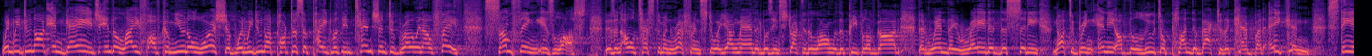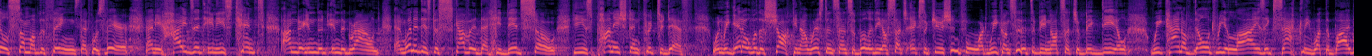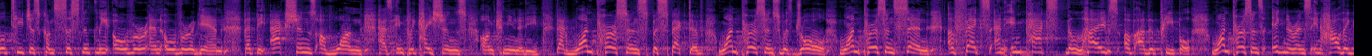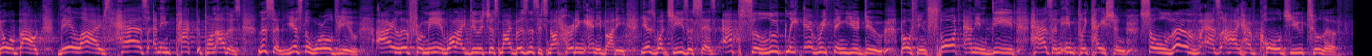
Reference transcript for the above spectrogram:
When we do not engage in the life of communal worship, when we do not participate with intention to grow in our faith, something is lost. There's an Old Testament reference to a young man that was instructed along with the people of God that when they raided the city, not to bring any of the loot or plunder back to the camp, but Achan steals some of the things that was there and he hides it in his tent under in the, in the ground. And when it is discovered that he did so, he is punished and put to death, when we get over the shock in our Western sensibility of such execution for what we consider to be not such a big deal, we kind of don't realize exactly what the Bible teaches consistently over and over again. That the actions of one has implications on community. That one person's perspective, one person's withdrawal, one person's sin affects and impacts the lives of other people. One person's ignorance in how they go about their lives has an impact upon others. Listen, here's the worldview. I live for me and what I do is just my business. It's not hurting anybody. Here's what Jesus says. Absolutely everything you do, both in thought and in deed, has an implication. So live as I have called you to live.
